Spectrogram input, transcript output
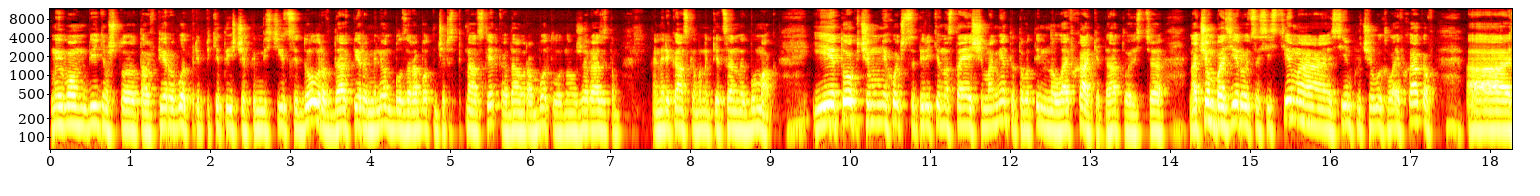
мы вон видим, что там в первый год при 5000 инвестиций долларов, да, первый миллион был заработан через 15 лет, когда он работал на уже развитом американском рынке ценных бумаг. И то, к чему мне хочется перейти в настоящий момент, это вот именно лайфхаки, да, то есть э, на чем базируется система, 7 ключевых лайфхаков, 7 а,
